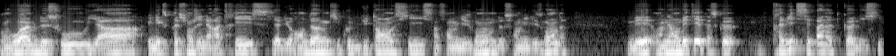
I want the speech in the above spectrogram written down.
On voit que dessous, il y a une expression génératrice, il y a du random qui coûte du temps aussi, 500 millisecondes, 200 millisecondes. Mais on est embêté parce que très vite, c'est pas notre code ici.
